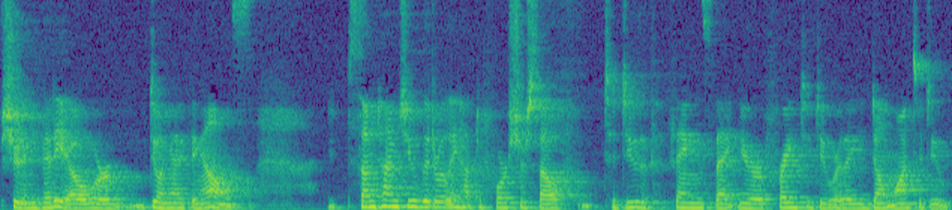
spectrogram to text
shooting video or doing anything else. Sometimes you literally have to force yourself to do the things that you're afraid to do or that you don't want to do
